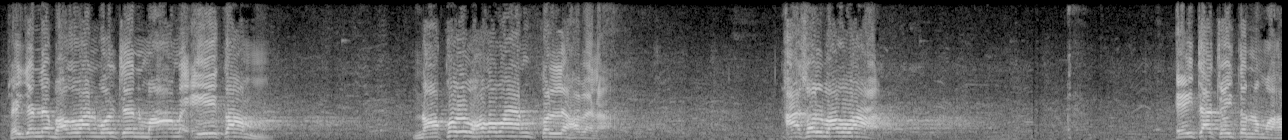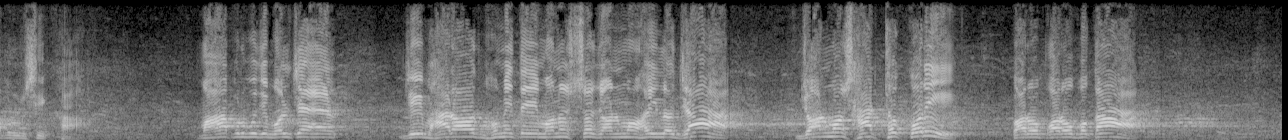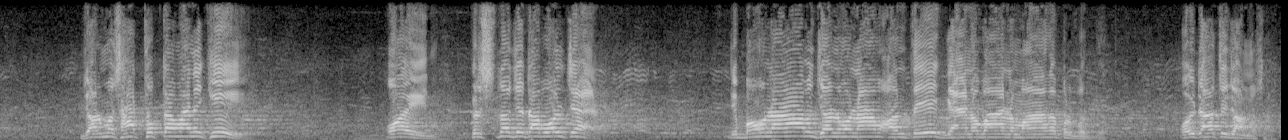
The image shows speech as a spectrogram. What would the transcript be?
সেই জন্য ভগবান বলছেন, মাম একম। নকল ভগবান করলে হবে না। আসল ভগবান এইটা চৈতন্য মহাপ্রভু শিক্ষা। মহাপ্রভু যে বলছেন যে ভারত ভূমিতে মনুষ্য জন্ম হইল যা, জন্ম সার্থক করি, কর পরোপকার। জন্ম সার্থকটা মানে কি? ওই কৃষ্ণ যেটা বলছেন যে বহুনাম জন্মনাম অন্তে জ্ঞানবান মাং প্রবদ্ধ। ওইটা হচ্ছে জন্মসার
